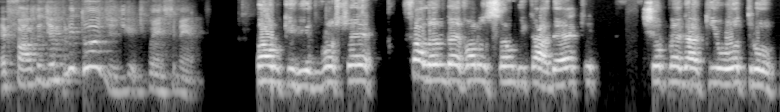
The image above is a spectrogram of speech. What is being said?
É falta de amplitude de, de conhecimento. Paulo, querido, você falando da evolução de Kardec, deixa eu pegar aqui o outro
